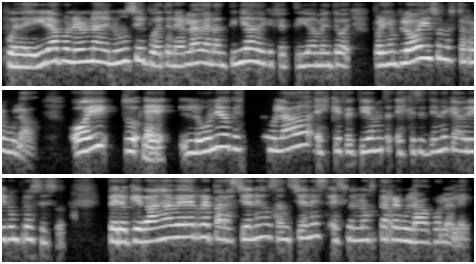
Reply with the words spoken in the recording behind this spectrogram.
puede ir a poner una denuncia y puede tener la garantía de que efectivamente hoy, por ejemplo, hoy eso no está regulado. Hoy tú, eh, lo único que está regulado es que efectivamente es que se tiene que abrir un proceso, pero que van a haber reparaciones o sanciones, eso no está regulado por la ley.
